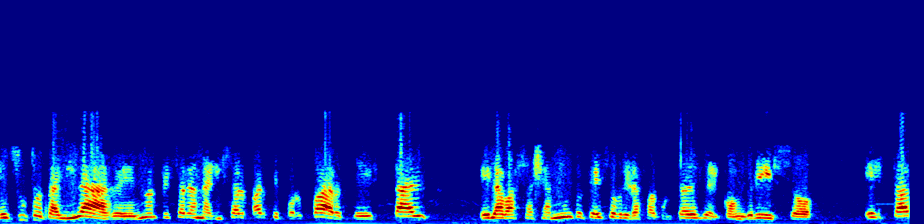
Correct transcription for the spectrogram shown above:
en su totalidad, no empezar a analizar parte por parte. Es tal el avasallamiento que hay sobre las facultades del Congreso, está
